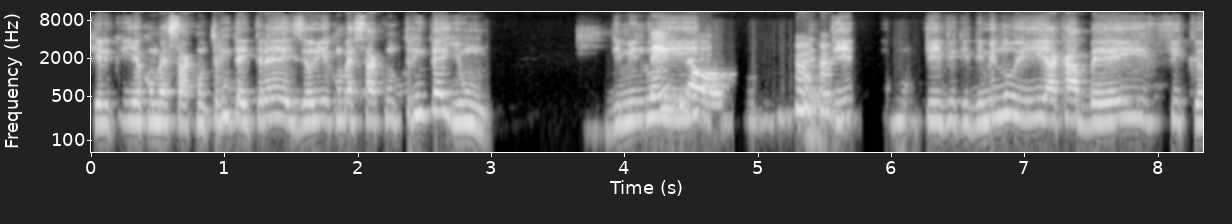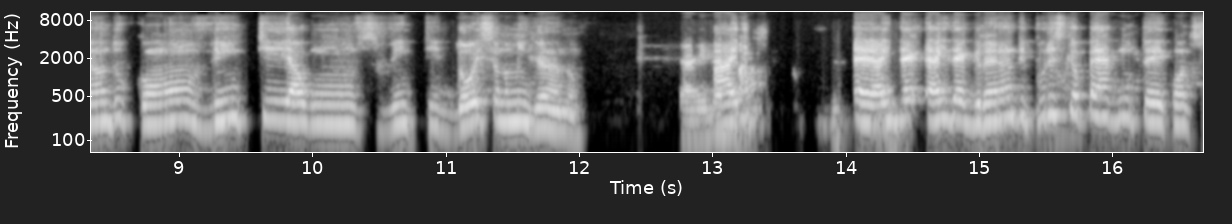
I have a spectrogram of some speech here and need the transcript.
que ele ia começar com 33, eu ia começar com 31. Diminuir. tive, tive que diminuir, acabei ficando com 20, alguns 22, se eu não me engano. Ainda é Aí, é, ainda, é, ainda é grande, por isso que eu perguntei quantos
